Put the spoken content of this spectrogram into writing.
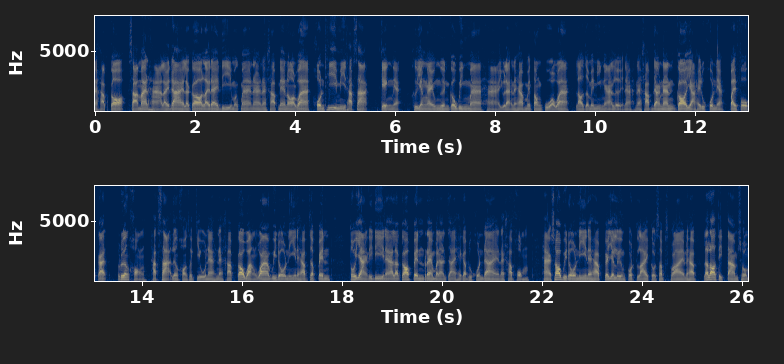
นะครับ ก็สามารถหารายได้แล้วก็รายได้ดีมากๆนะนะครับ แน่นอนว่าคนที่มีทักษะเก่งเนี่ย คือยังไงเงินก็วิ่งมาหาอยู่แล้วนะครับ ไม่ต้องกลัวว่าเราจะไม่มีงานเลยนะนะครับ ดังนั้นก็อยากให้ทุกคนเนี่ยไปโฟกัสเรื่องของทักษะเรื่องของสกิลนะนะครับ ก็หวังว่าวิดีโอนี้นะครับจะเป็นตัวอย่างดีๆนะ แล้วก็เป็นแรงบันดาลใจให้กับทุกคนได้นะครับผม หากชอบวิดีโอนี้นะครับ ก็อย่าลืมกดไลค์กด subscribe นะครับ แล้วรอติดตามชม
